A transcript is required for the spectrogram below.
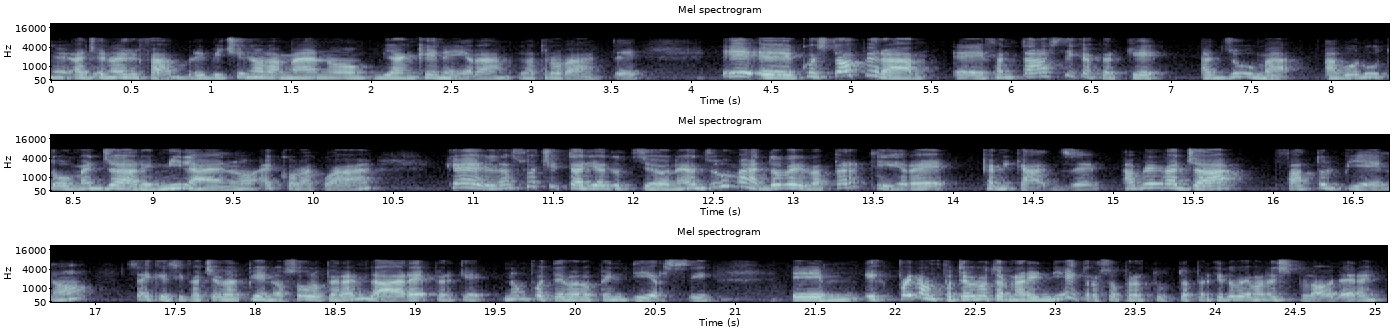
eh, a Gennaro Fabbri, vicino alla mano bianca e nera, la trovate. E eh, quest'opera è fantastica perché Azuma ha voluto omaggiare Milano, eccola qua, che è la sua città di adozione. Azuma doveva partire kamikaze, aveva già fatto il pieno, sai che si faceva il pieno solo per andare perché non potevano pentirsi e, e poi non potevano tornare indietro soprattutto perché dovevano esplodere.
